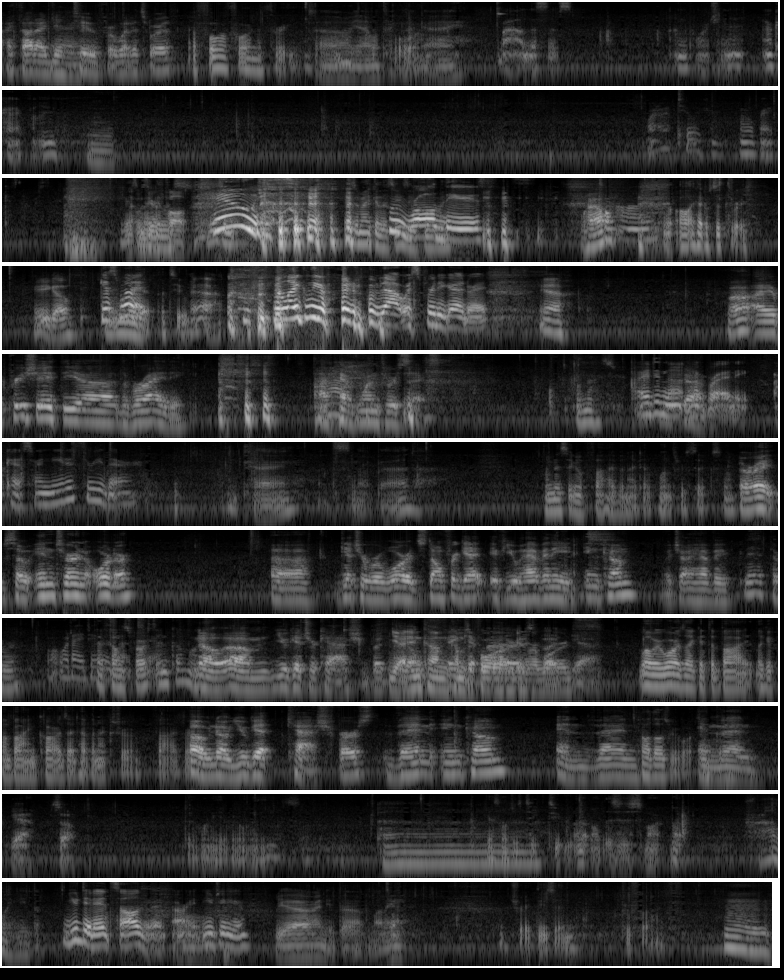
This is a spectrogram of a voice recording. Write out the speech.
I thought I did Right. too, for what it's worth. A four, a four, and a three. So yeah, we'll take Four. that guy. Wow, this is unfortunate. Okay, fine. Why do I have two again? Oh, right, because that was You guys That was are your making fault. This, Twos! you guys are making this Who easy rolled me. these? Well, Um, All I had was a three. Here you go. guess I'm what? get A two. Yeah. The likelihood of that was pretty good, right? yeah. well, I appreciate the uh, the variety. I have one through six. Oh, nice. I did not Okay. have variety. Okay, so I need a three there. Okay. That's not bad. I'm missing a five, and I'd have one through six. So All right, so in turn order, uh, get your rewards. Don't forget if you have any income, which I have a plethora. What would I do? that with comes first two? income. Or? No, um, you get your cash, but Yeah, income comes before matters, getting but rewards. Yeah, Well, rewards I get to buy. Like if I'm buying cards, I'd have an extra five. Right? Oh no, you get cash first, then income, and then Oh, those rewards. and okay. then yeah. So Do I want to get rid of one of these? Uh, Guess I'll just take two. I don't know if this is smart, but Probably need them. You did it, so I'll do it. All right, you do you. Yeah, I need that money. I'll trade these in for five. hmm.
